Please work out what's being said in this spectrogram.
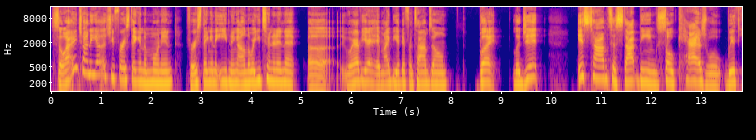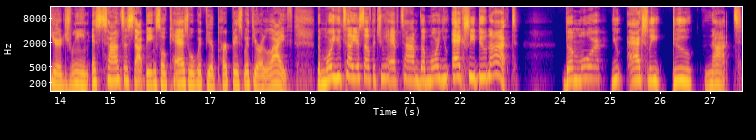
So I ain't trying to yell at you first thing in the morning, first thing in the evening. I don't know where you tuning in at, uh, wherever you're at. It might be a different time zone, but legit, it's time to stop being so casual with your dream. It's time to stop being so casual with your purpose, with your life. The more you tell yourself that you have time, the more you actually do not. The more you actually do not.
